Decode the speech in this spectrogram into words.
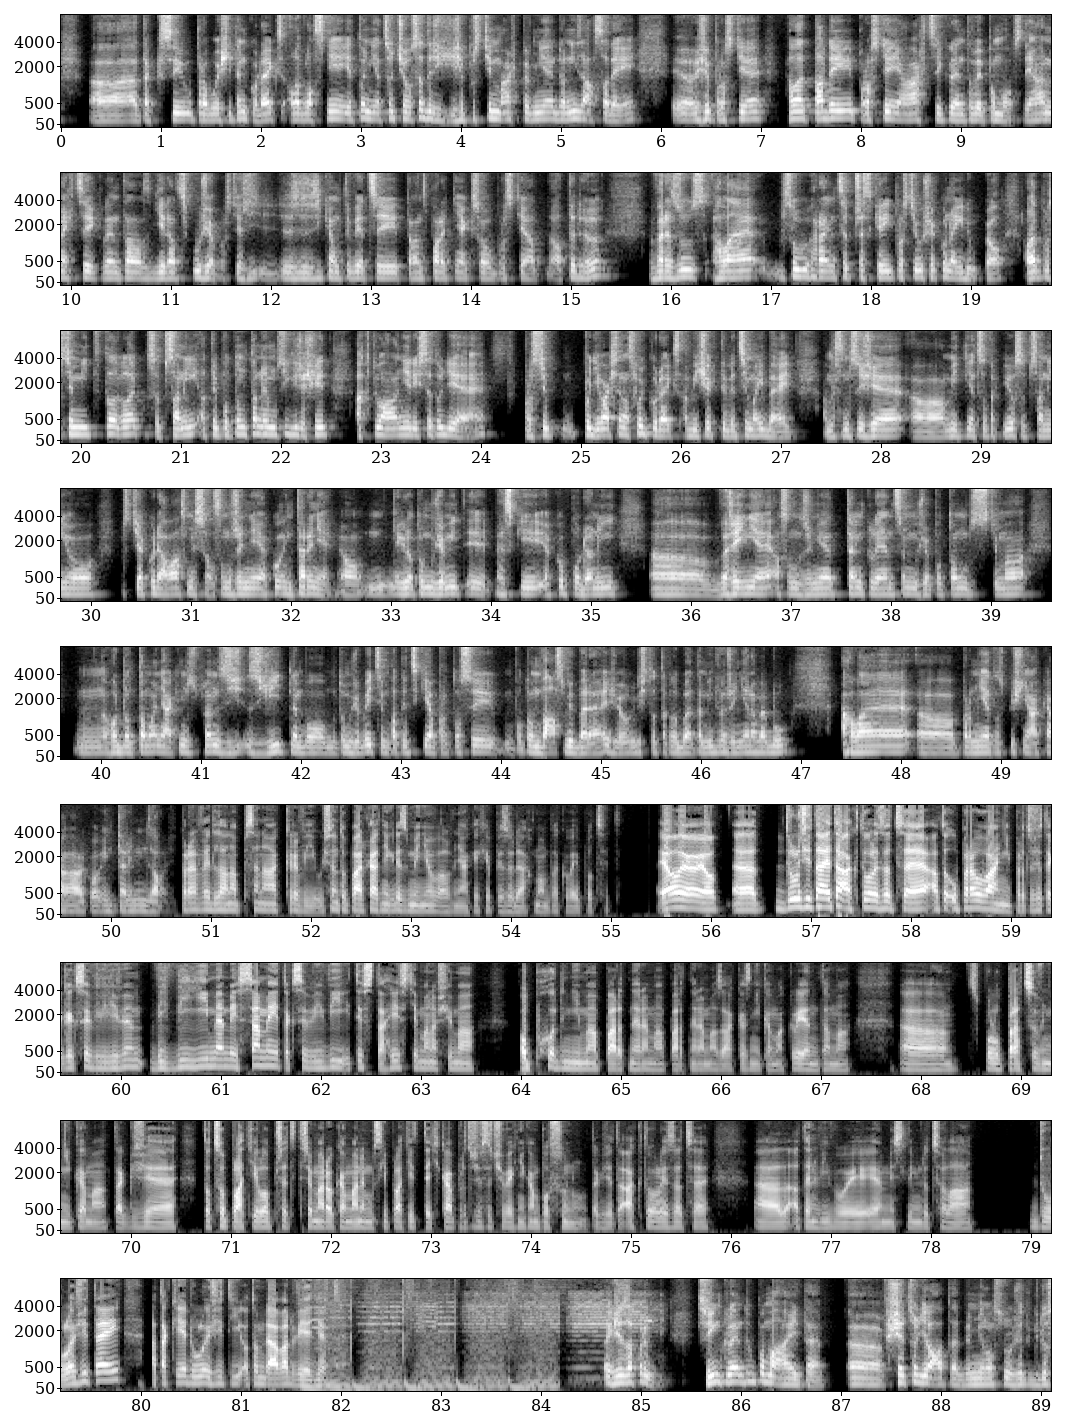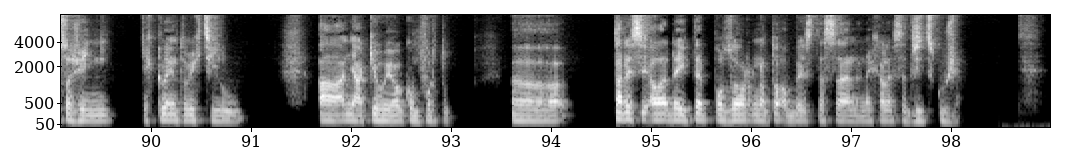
tak si upravuješ i ten kodex, ale vlastně je to něco, čeho se držíš, že prostě máš pevně daný zásady, e, že prostě, hele, tady prostě já chci klientovi pomoct, já nechci klienta sdírat z kůže, prostě říkám ty věci transparentně, jak jsou prostě a, a tedy versus, hele, jsou hranice, přes které prostě už jako nejdu, jo. Ale prostě mít to jako sepsaný a ty potom to nemusíš řešit aktuálně, když se to děje, prostě podíváš se na svůj kodex a víš, jak ty věci mají být. A myslím si, že uh, mít něco takového sepsaného prostě jako dává smysl. Samozřejmě jako interně. Jo. Někdo to může mít i hezky jako podaný uh, veřejně a samozřejmě ten klient se může potom s těma hodnotama nějakým způsobem zžít, nebo mu to může být sympatický a proto si potom vás vybere, že jo, když to takhle budete mít veřejně na webu ale uh, pro mě je to spíš nějaká jako interní záležitost. Pravidla napsaná krví. Už jsem to párkrát někde zmiňoval v nějakých epizodách, mám takový pocit. Jo, jo, jo. Uh, důležitá je ta aktualizace a to upravování, protože tak, jak se vyvíjíme, vyvíjíme my sami, tak se vyvíjí i ty vztahy s těma našima obchodníma partnerama, partnerama, zákazníkama, klientama, spolupracovníkama, takže to, co platilo před třema rokama, nemusí platit teďka, protože se člověk někam posunul. Takže ta aktualizace a ten vývoj je, myslím, docela důležitý a taky je důležitý o tom dávat vědět. Takže za první, svým klientům pomáhejte. Eh, vše, co děláte, by mělo sloužit k dosažení těch klientových cílů a nějakého jeho komfortu. Eh, tady si ale dejte pozor na to, abyste se nenechali sedřít z kůže.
